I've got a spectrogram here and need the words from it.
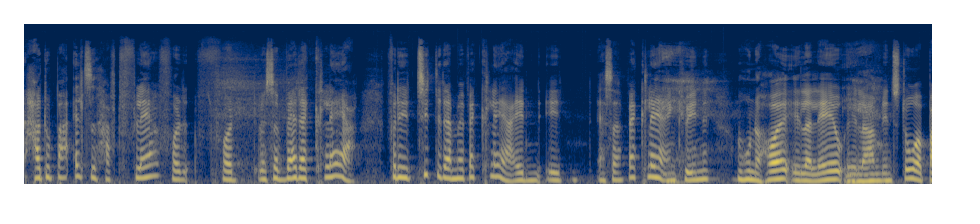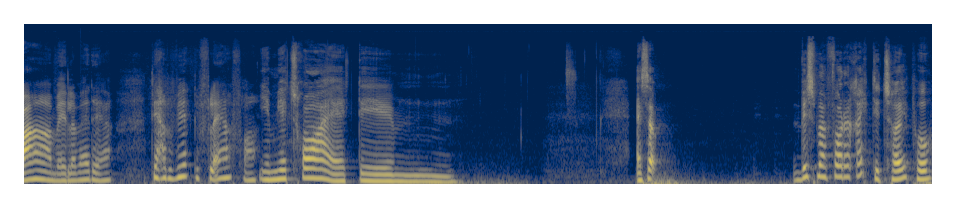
har du bare altid haft flere for, for altså, hvad der klæder? For det er tit det der med, hvad klæder en, en, altså, hvad klæder en kvinde? Om hun er høj eller lav, Ja. eller om det er en stor barm, eller hvad det er. Det har du virkelig flere for. Jamen, jeg tror, at... Øh, altså, hvis man får det rigtige tøj på,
